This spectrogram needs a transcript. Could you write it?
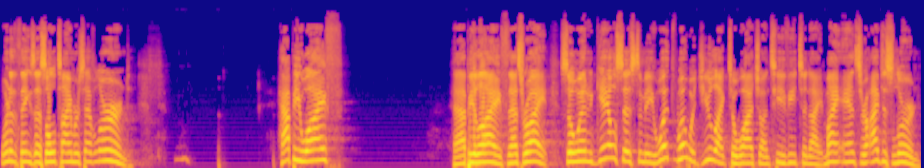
One of the things us old timers have learned happy wife, Happy life. That's right. So when Gail says to me, what, what would you like to watch on TV tonight? My answer, I've just learned.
